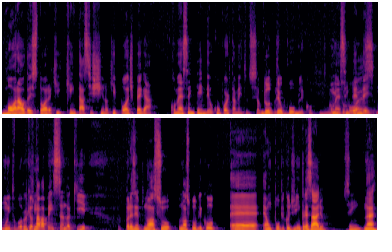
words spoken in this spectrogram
moral da história que quem está assistindo aqui pode pegar? Começa a entender o comportamento do seu do público. teu público. Muito Começa a entender. essa, muito boa. Porque, eu Porque- estava pensando aqui, por exemplo, nosso, nosso público é, é um público de empresário, Sim, né?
